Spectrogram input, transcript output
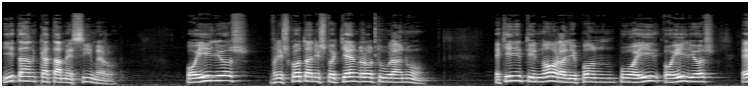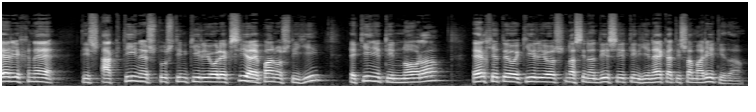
Ήταν κατά μεσήμερο. Ο ήλιος βρισκόταν στο κέντρο του ουρανού. Εκείνη την ώρα λοιπόν που ο ήλιος έριχνε τις ακτίνες του στην κυριολεξία επάνω στη γη, εκείνη την ώρα έρχεται ο Κύριος να συναντήσει την γυναίκα της Σαμαρίτιδα.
